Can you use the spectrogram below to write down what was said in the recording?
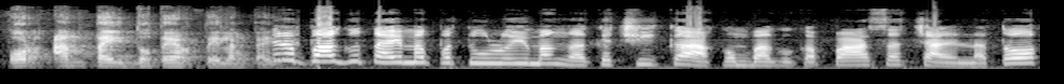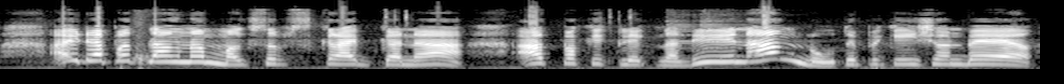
or anti-Duterte lang kayo? Pero bago tayo magpatuloy mga kachika, kung bago ka pa sa channel na to, ay dapat lang na mag-subscribe ka na at pakiclick na din ang notification bell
